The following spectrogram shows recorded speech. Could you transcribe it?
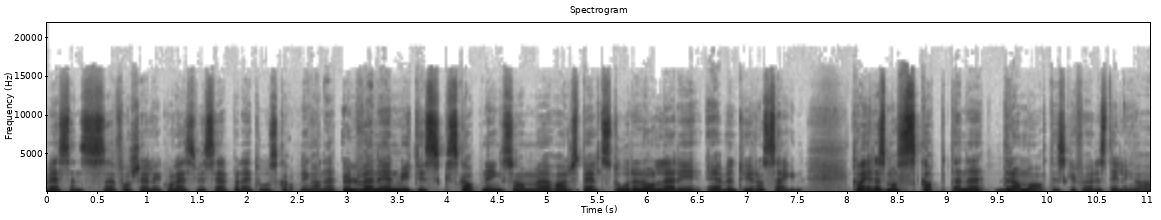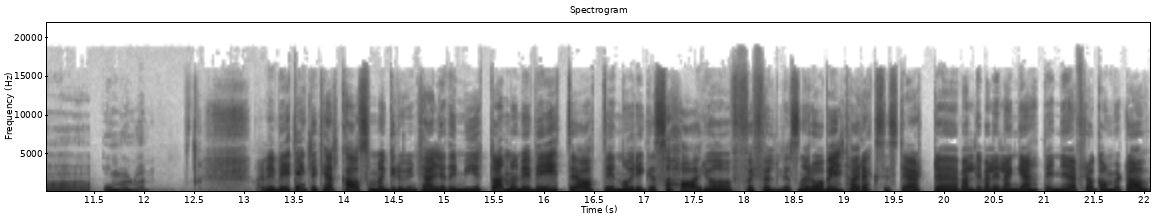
vesensforskjell i hvordan vi ser på de to skapningene. Ulven er en mytisk skapning som har spilt store roller i eventyr og segn. Hva er det som har skapt denne dramatiske forestillinga om ulven? Vi vet egentlig ikke helt hva som er grunnen til alle de mytene, men vi vet at i Norge så har jo forfølgelsen av rovvilt har eksistert eh, veldig veldig lenge. Den er fra gammelt av.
